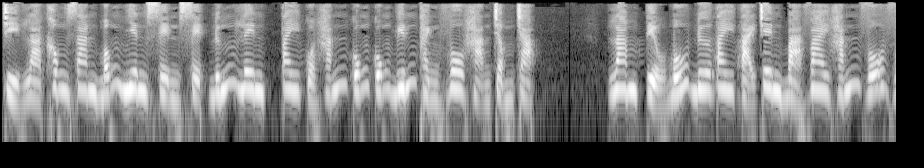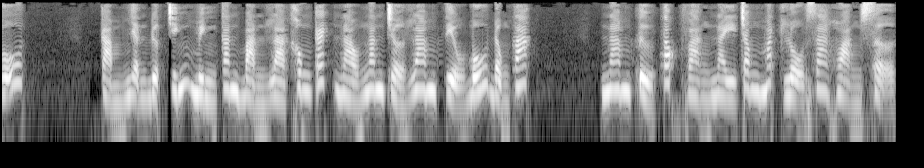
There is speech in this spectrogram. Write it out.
Chỉ là không gian bỗng nhiên sền sệt đứng lên, tay của hắn cũng cũng biến thành vô hạn chậm chạp. Lam tiểu bố đưa tay tại trên bả vai hắn vỗ vỗ. Cảm nhận được chính mình căn bản là không cách nào ngăn trở Lam tiểu bố động tác. Nam tử tóc vàng này trong mắt lộ ra hoảng sợ.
